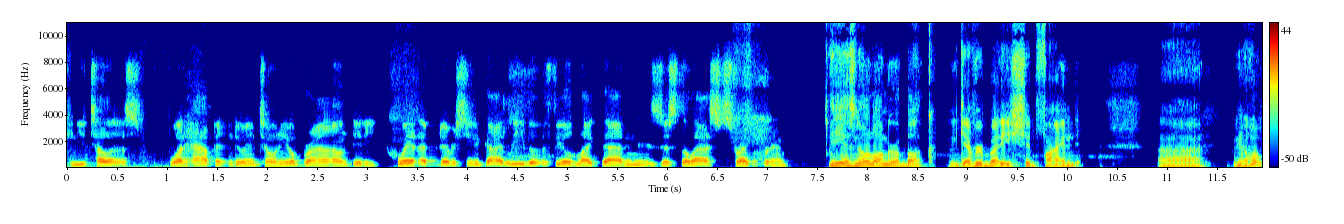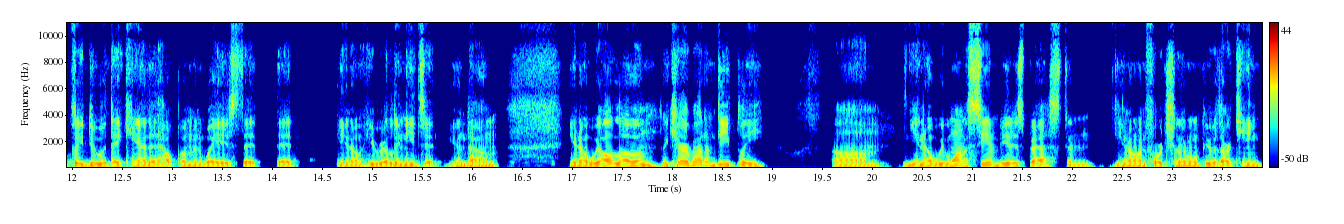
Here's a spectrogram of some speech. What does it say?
Can you tell us what happened to Antonio Brown? Did he quit? I've never seen a guy leave a field like that. And is this the last strike for him? He is no longer a buck. I think everybody should find, uh, you know, hopefully do what they can to help him in ways that that you know he really needs it. And um, you know, we all love him. We care about him deeply. Um, you know, we want to see him be at his best, and you know, unfortunately, won't be with our team.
